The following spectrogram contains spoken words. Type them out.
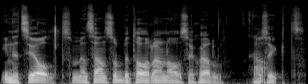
initialt, men sen så betalar den av sig själv på Ja. sikt.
